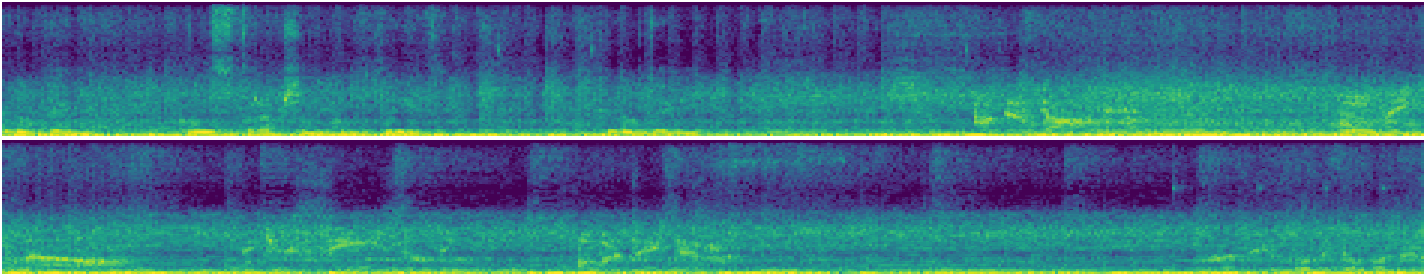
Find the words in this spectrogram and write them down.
Building. Construction complete. Building. Put them down. Moving now. Did you see something? Overtake them. Ready for the commander.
